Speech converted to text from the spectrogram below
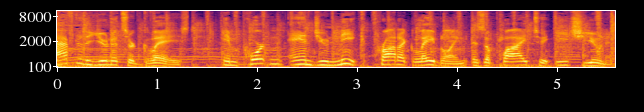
After the units are glazed, important and unique product labeling is applied to each unit.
